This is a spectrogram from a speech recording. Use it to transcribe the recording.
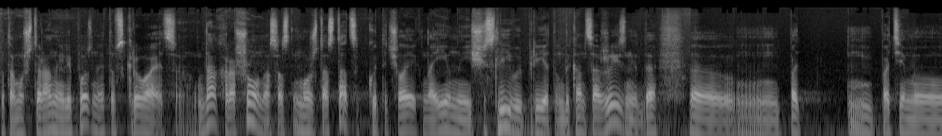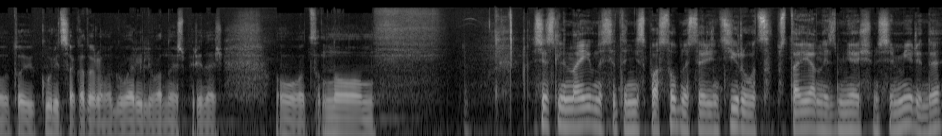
Потому что рано или поздно это вскрывается. Да, хорошо, у нас может остаться какой-то человек наивный и счастливый при этом до конца жизни, да, э, по, по теме той курицы, о которой мы говорили в одной из передач. Вот. Но То есть если наивность — это неспособность ориентироваться в постоянно изменяющемся мире, да,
